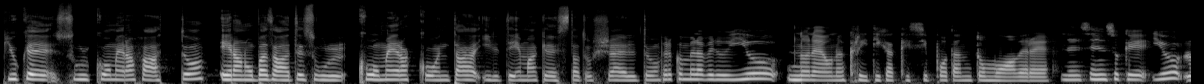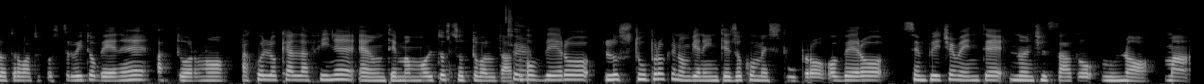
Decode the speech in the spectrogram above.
più che sul come era fatto, erano basate sul come racconta il tema che è stato scelto. Per come la vedo io, non è una critica che si può tanto muovere, nel senso che io l'ho trovato costruito bene attorno a quello che alla fine è un tema molto sottovalutato, sì. ovvero lo stupro che non viene inteso come stupro, ovvero semplicemente non c'è stato un no, ma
